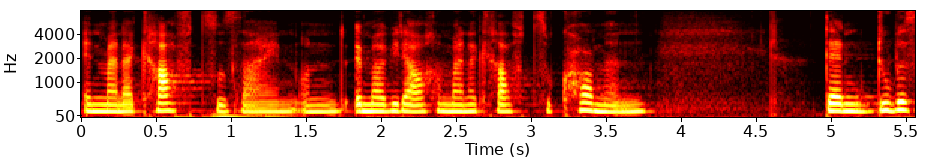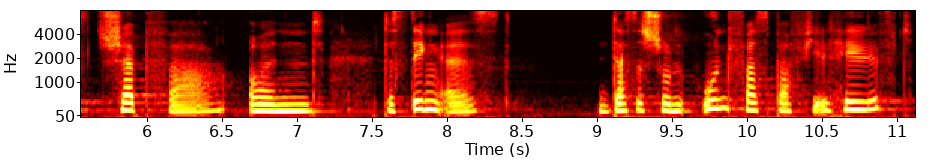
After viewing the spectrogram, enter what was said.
in meiner Kraft zu sein und immer wieder auch in meine Kraft zu kommen. Denn du bist Schöpfer und das Ding ist, dass es schon unfassbar viel hilft,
